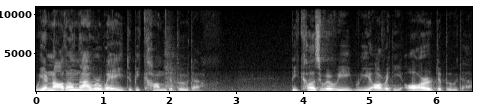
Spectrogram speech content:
we are not on our way to become the Buddha because we, we already are the Buddha.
